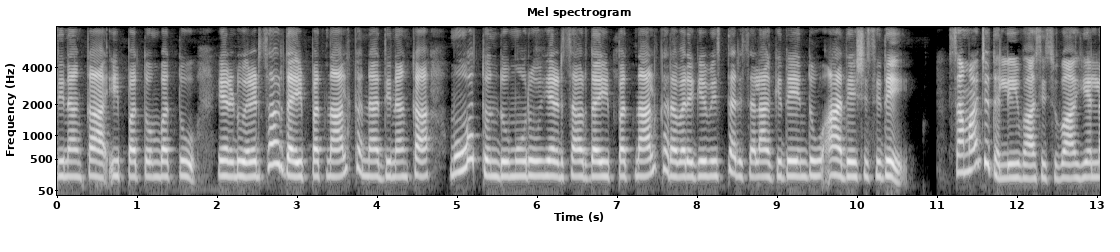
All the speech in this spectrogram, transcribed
ದಿನಾಂಕ ಇಪ್ಪತ್ತೊಂಬತ್ತು, ಎರಡು ಎರಡು ಸಾವಿರದ ಇಪ್ಪತ್ತ್ನಾಲ್ಕನ ದಿನಾಂಕ ಮೂವತ್ತೊಂದು, ಮೂರು, ಎರಡು ಸಾವಿರದ ಇಪ್ಪತ್ತ್ನಾಲ್ಕರವರೆಗೆ ವಿಸ್ತರಿಸಲಾಗಿದೆ ಎಂದು ಆದೇಶಿಸಿದೆ. ಸಮಾಜದಲ್ಲಿ ವಾಸಿಸುವ ಎಲ್ಲ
